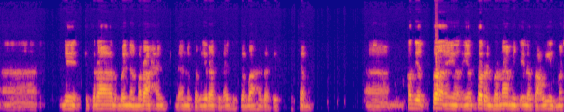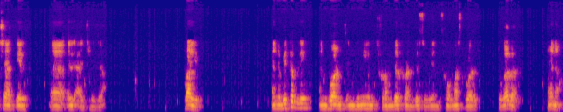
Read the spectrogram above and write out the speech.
آه لتكرار بين المراحل لأن تغييرات الأجهزة باهظة الثمن. آه قد يضط- يضطر البرنامج إلى تعويض مشاكل آه الأجهزة. طيب inevitably involves engineers from different disciplines who must work together. هنا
